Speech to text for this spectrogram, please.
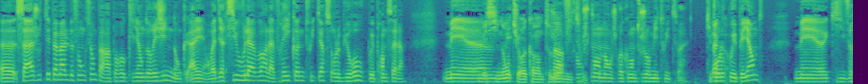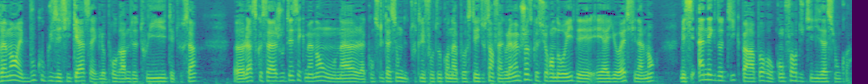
Euh, ça a ajouté pas mal de fonctions par rapport au client d'origine. Donc, allez, on va dire que si vous voulez avoir la vraie icône Twitter sur le bureau, vous pouvez prendre celle-là. Mais, mais sinon, tu recommandes toujours MeTweet. Franchement, non, je recommande toujours MeTweet, ouais qui pour le coup est payante, mais euh, qui vraiment est beaucoup plus efficace avec le programme de tweet et tout ça. Euh, là, ce que ça a ajouté, c'est que maintenant, on a la consultation de toutes les photos qu'on a postées et tout ça. Enfin, la même chose que sur Android et, iOS finalement, mais c'est anecdotique par rapport au confort d'utilisation, quoi.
